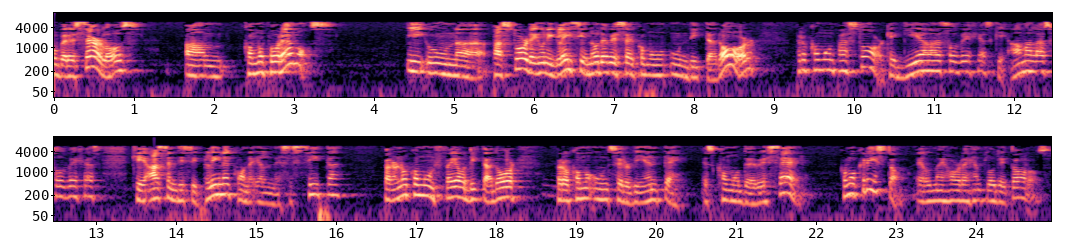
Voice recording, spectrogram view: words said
obedecerlos um, como podemos. Y un uh, pastor de una iglesia no debe ser como un, dictador, pero como un pastor que guía a las ovejas, que ama a las ovejas, que hacen disciplina cuando él necesita, pero no como un feo dictador, pero como un serviente. Es como debe ser, como Cristo, el mejor ejemplo de todos.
